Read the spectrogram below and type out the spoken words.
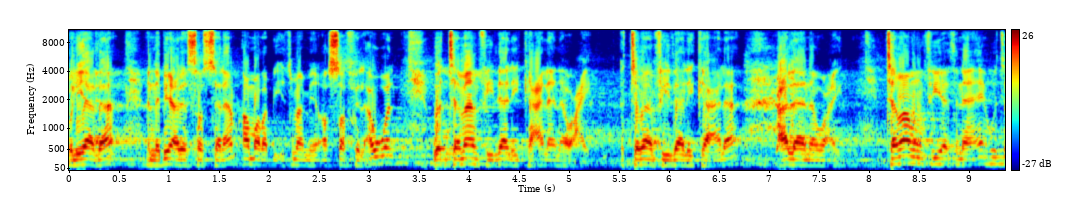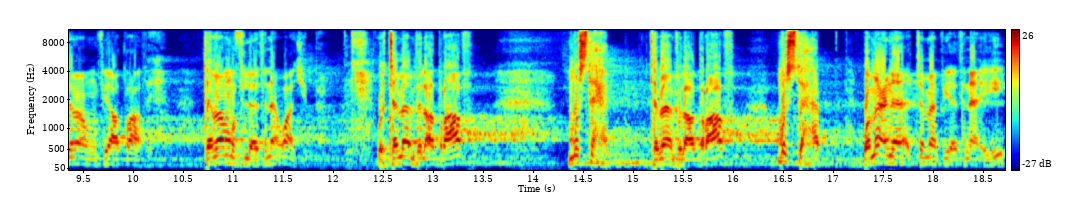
ولهذا النبي عليه الصلاة والسلام أمر بإتمام الصف الأول والتمام في ذلك على نوعين. التمام في ذلك على على نوعين. تمام في أثنائه وتمام في أطرافه. تمام في الأثناء واجب. والتمام في الأطراف مستحب. تمام في الأطراف مستحب. ومعنى التمام في أثنائه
